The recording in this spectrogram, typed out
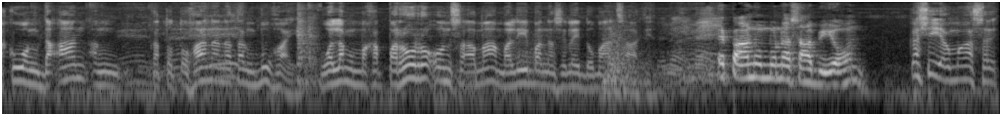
Ako ang daan, ang katotohanan at ang buhay. Walang makaparoroon sa Ama maliban na sila'y dumaan sa akin. Eh paano mo nasabi yon? Kasi ang mga sa-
